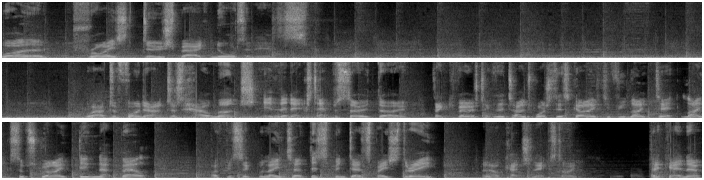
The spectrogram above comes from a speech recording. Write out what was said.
What a priced douchebag Norton is. We'll have to find out just how much in the next episode, though. Thank you very much for taking the time to watch this, guys. If you liked it, like, subscribe, ding that bell. I've been Sigma Later. This has been Dead Space 3, and I'll catch you next time. Take care now.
